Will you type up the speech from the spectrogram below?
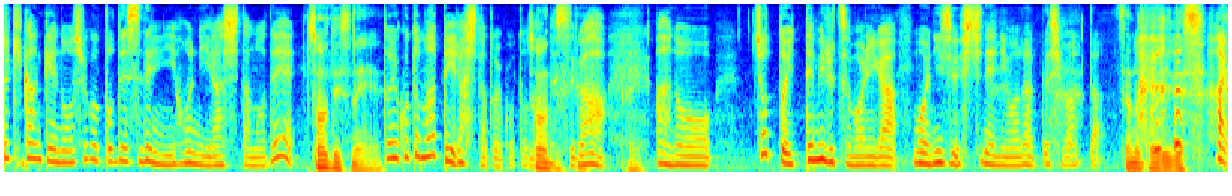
易関係のお仕事ですでに日本にいらしたのでそうですね。ということもあっていらしたということなんですがはい。あのちょっと行ってみるつもりがもう27年にもなってしまった。その通りです。はい、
